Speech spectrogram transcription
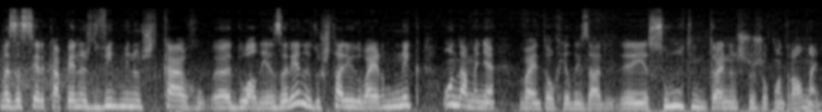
mas a cerca apenas de 20 minutos de carro uh, do Allianz Arena, do estádio do Bayern de Munique, onde amanhã vai então realizar esse último treino antes do jogo contra a Alemanha.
